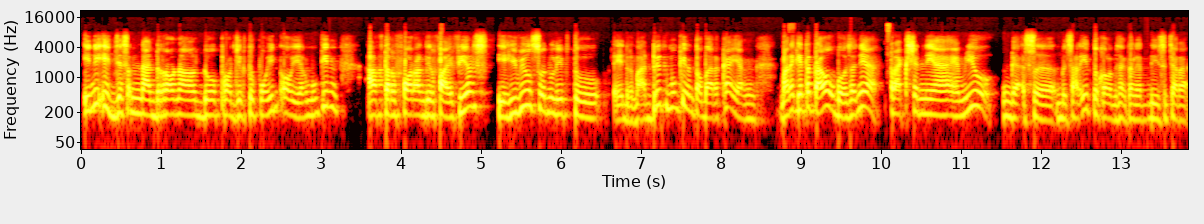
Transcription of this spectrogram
ini is just another Ronaldo project 2.0 yang mungkin after four until five years, ya he will soon leave to either Madrid mungkin atau Barca yang mana kita tahu bahwasanya tractionnya MU nggak sebesar itu kalau misalnya kita lihat di secara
